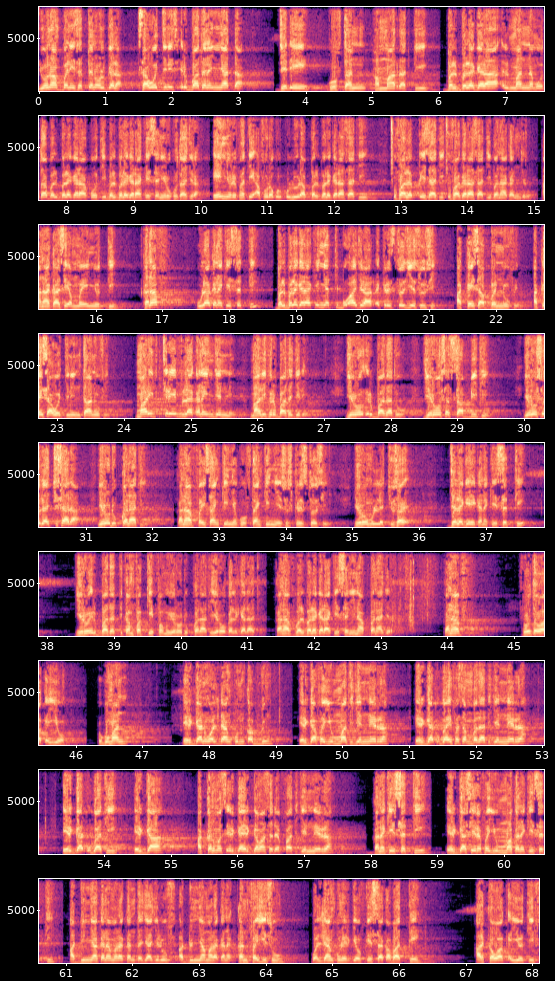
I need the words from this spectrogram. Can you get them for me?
yoo naan baneessattan ol gala isaa wajjinis irbaatan nyaadha jedhee gooftaan hamma har'aatti balbala garaa ilmaan namootaa balbala garaa kootii balbala garaa keessanii rukutaa jira. Eenyu rifatee hafuura qulqulluudhaaf balbala garaa isaatii cufaa laphee isaatii cufaa garaa isaatii banaa kan jiru. Anaa kaasee amma eenyutti? Kanaaf ulaa kana keessatti balbala garaa keenyatti bu'aa jira har'a kiristoos yesuus akka isaaf bannuufi akka isaa wajjin hin taanuufi maaliif cireef laaqana hin jenne? Maaliif irbaata jedhe. Yeroo irbaataatu yeroo sassaabbiiti yeroo sodaachisaadha yeroo dukkanaati. Kanaaf fayyisaan keenya gooftaan keenya yesus kiristoos yeroo mul'achuusaa jala ga'e kana keessatti yeroo irbaatatti kan fakkeeffamu yeroo dukkanaati yeroo galgalaati. Kanaaf balbala garaa keessanii naaf banaa jira. Kanaaf firoota waaqayyoo dhugumaan ergaan waldaan kun qabdu ergaa fayyummaati jenneerra ergaa dhugaa ifa sanbataati jenneerra ergaa dhugaatii ergaa. akkanumas ergaa ergamaa sadaffaati jenneerra kana keessatti ergaa seera fayyummaa kana keessatti addunyaa kana mara kan tajaajiluuf addunyaa mara kana kan fayyisu waldaan kun ergee of keessaa qabaattee harka waaqayyootiif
